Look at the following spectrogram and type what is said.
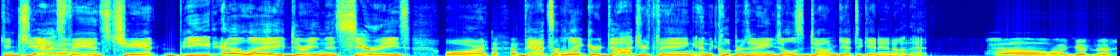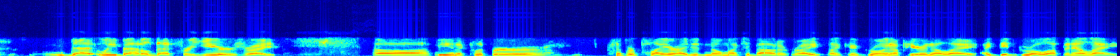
Can Jazz yeah. fans chant beat LA during this series, or that's a Laker Dodger thing and the Clippers and Angels don't get to get in on that? Oh, my goodness that we battled that for years, right? Uh, being a Clipper Clipper player, I didn't know much about it, right? Like uh, growing up here in LA, I did grow up in LA,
